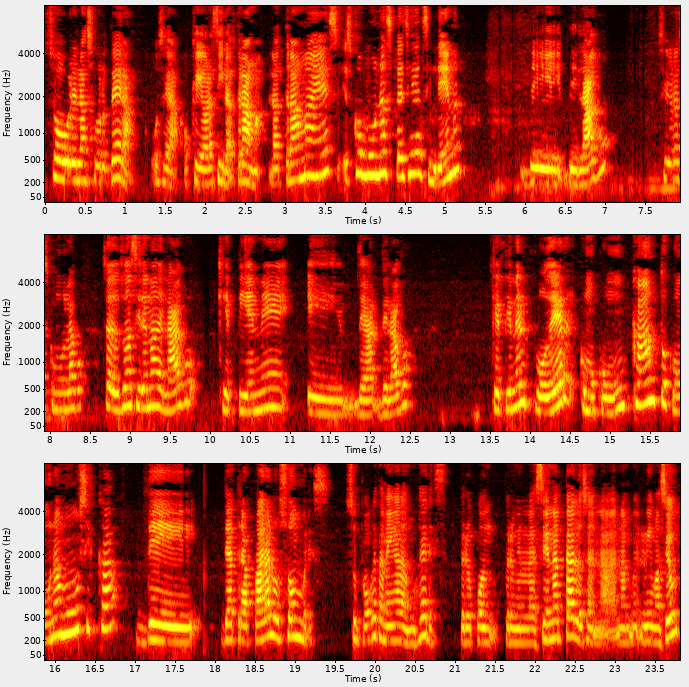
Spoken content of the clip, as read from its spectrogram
sobre la sordera. O sea, ok, ahora sí, la trama. La trama es, es como una especie de sirena de, lago. Sí, ahora es como un lago. O sea, es una sirena de lago que tiene, eh, de, del agua, que tiene el poder, como con un canto, con una música, de, de atrapar a los hombres. Supongo que también a las mujeres pero, pero en la escena tal, o sea, en la, animación,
